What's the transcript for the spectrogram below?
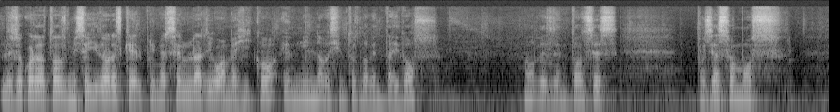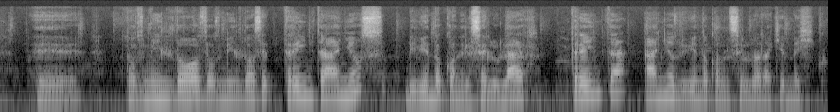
les recuerdo a todos mis seguidores que el primer celular llegó a México en 1992. Desde entonces, pues ya somos 2002, 2012, 30 años viviendo con el celular, 30 años viviendo con el celular aquí en México.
